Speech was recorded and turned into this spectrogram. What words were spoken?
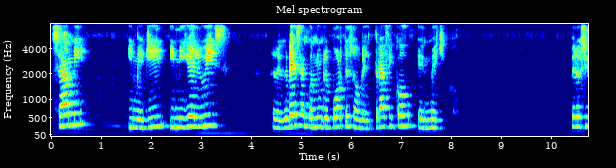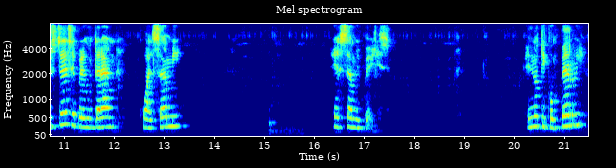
Sammy y Miguel, y Miguel Luis regresan con un reporte sobre el tráfico en México. Pero si ustedes se preguntarán cuál Sammy, es Sammy Pérez. El Noti con Perry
